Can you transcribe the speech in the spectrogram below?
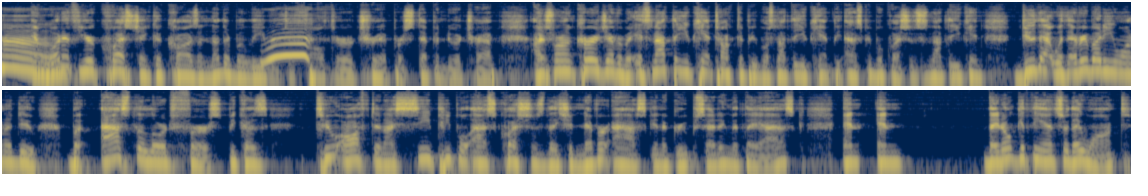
Oh. And what if your question could cause another believer to falter or trip or step into a trap? I just want to encourage everybody. It's not that you can't talk to people. It's not that you can't be, ask people questions. It's not that you can't do that with everybody you want to do. But ask the Lord first because too often I see people ask questions they should never ask in a group setting that they ask, and and they don't get the answer they want.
